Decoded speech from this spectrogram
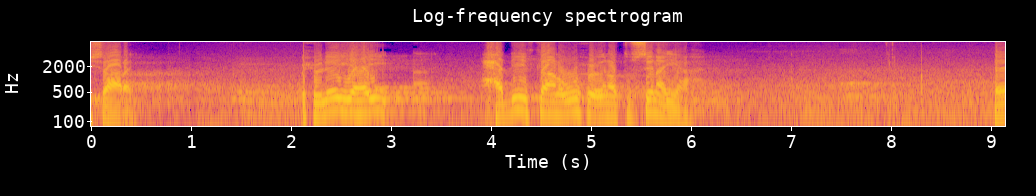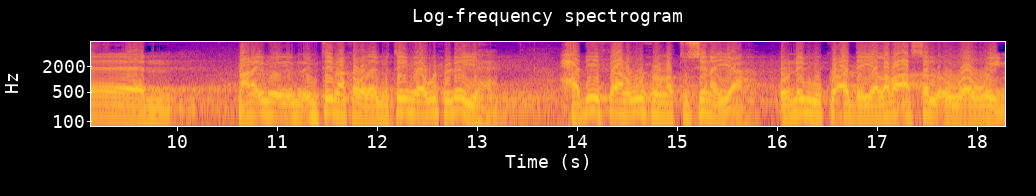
ishaaray. Wuxuu leeyahay xadiidkanu wuxuu ina tusinayaa manaa ibnu taymiya ka wada ibnu taymiya wuxuu leeyahay xadiidkan wuxuuna tusinayaa oo nebigu ku caddeeya laba asal oo waaweyn.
